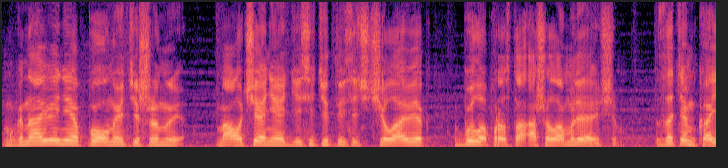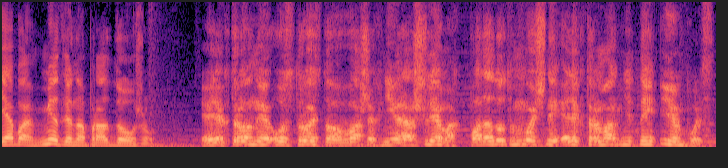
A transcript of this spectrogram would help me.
Мгновение полной тишины. Молчание десяти тысяч человек было просто ошеломляющим. Затем Каяба медленно продолжил. Электронные устройства в ваших нейрошлемах подадут мощный электромагнитный импульс,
